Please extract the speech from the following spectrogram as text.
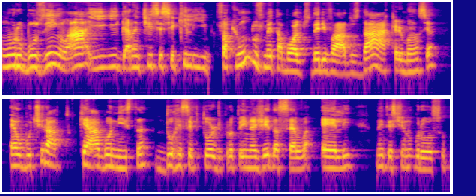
um urubuzinho lá e, e garantisse esse equilíbrio. Só que um dos metabólitos derivados da Akkermansia é o butirato, que é agonista do receptor de proteína G da célula L no intestino grosso,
